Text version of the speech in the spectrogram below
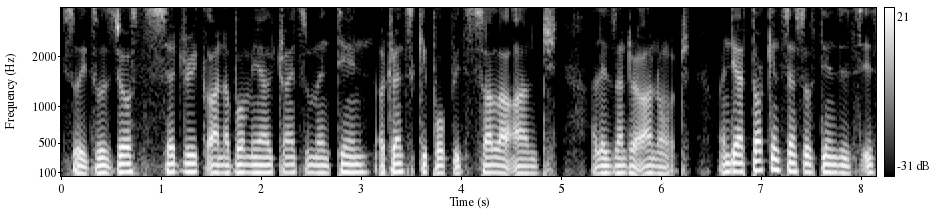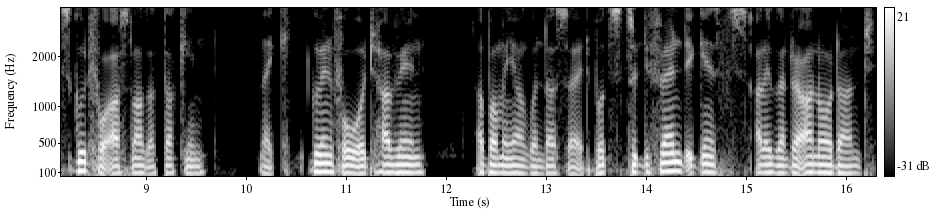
so it was just Cedric and Aubameyang trying to maintain or trying to keep up with Salah and Alexander Arnold. On the attacking sense of things, it's it's good for Arsenal's attacking, like going forward, having Aubameyang on that side. But to defend against Alexander Arnold and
